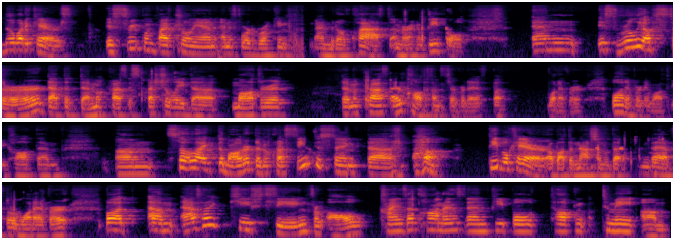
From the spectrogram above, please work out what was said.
nobody cares. It's 3.5 trillion and it's for the working and middle class American people. And it's really absurd that the Democrats, especially the moderate Democrats, I don't call conservative, but whatever, whatever they want to be called them. Um, so like the moderate Democrats seem to think that uh, people care about the national debt or whatever. But um, as I keep seeing from all kinds of comments and people talking to me, um,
